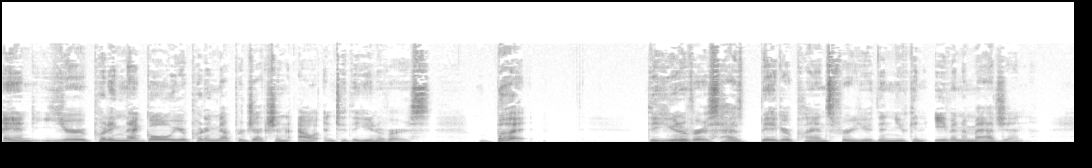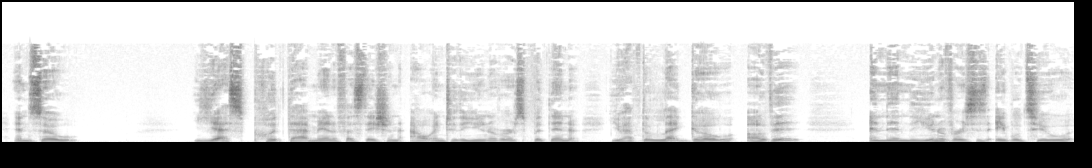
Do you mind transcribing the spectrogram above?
And you're putting that goal, you're putting that projection out into the universe. But the universe has bigger plans for you than you can even imagine. And so, yes, put that manifestation out into the universe, but then you have to let go of it. And then the universe is able to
